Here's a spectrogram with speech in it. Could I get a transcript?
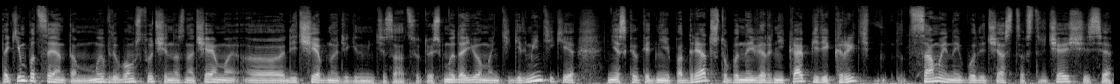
таким пациентам мы в любом случае назначаем э, лечебную дегельминтизацию. То есть мы даем антигельминтики несколько дней подряд, чтобы наверняка перекрыть самые наиболее часто встречающиеся встречающиеся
